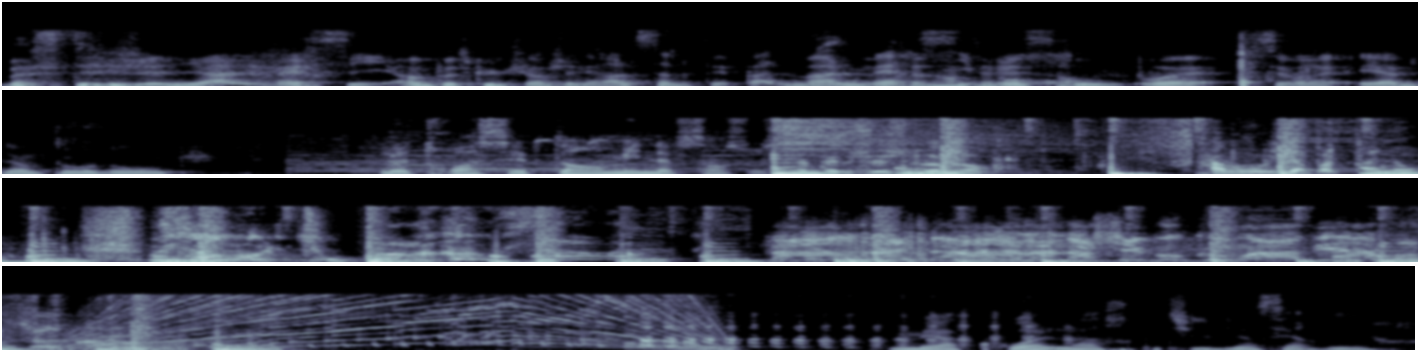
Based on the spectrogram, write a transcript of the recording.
Bah, c'était génial, merci. Un peu de culture générale, ça ne fait pas de mal. Merci beaucoup. Ouais, c'est vrai. Et à bientôt donc. Le 3 septembre 1960. s'appelle juste Leblanc. Ah bon, il n'y a pas de prénom. Mais c'est moi que tu parles comme ça, ouais Bah maintenant, elle va marcher beaucoup moins bien, forcément. Mais à quoi l'art peut-il bien servir?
